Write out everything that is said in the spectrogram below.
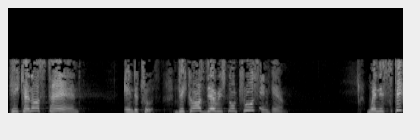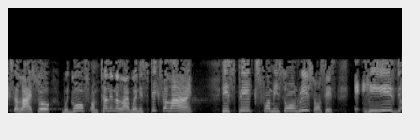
He cannot stand in the truth because there is no truth in him. When he speaks a lie, so we go from telling a lie, when he speaks a lie, he speaks from his own resources. He is the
